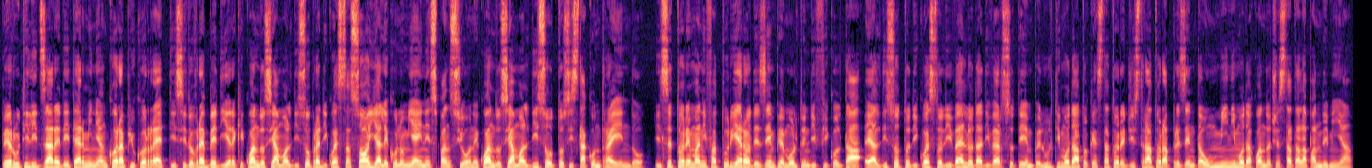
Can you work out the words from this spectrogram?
Per utilizzare dei termini ancora più corretti, si dovrebbe dire che quando siamo al di sopra di questa soglia l'economia è in espansione, quando siamo al di sotto si sta contraendo. Il settore manifatturiero ad esempio è molto in difficoltà, è al di sotto di questo livello da diverso tempo e l'ultimo dato che è stato registrato rappresenta un minimo da quando c'è stata la pandemia.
